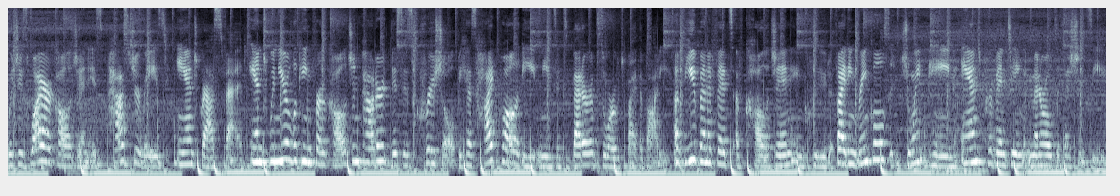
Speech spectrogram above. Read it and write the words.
which is why our collagen is pasture raised and grass fed. And when you're looking for a collagen powder, this is crucial because high quality means it's better absorbed by the body. A few benefits of collagen include fighting wrinkles, joint pain, and preventing mineral deficiency.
